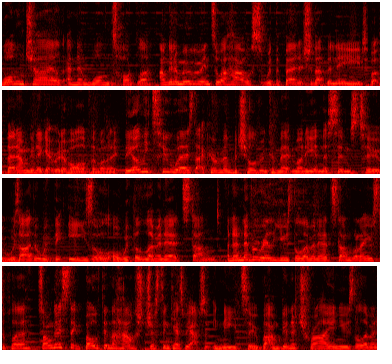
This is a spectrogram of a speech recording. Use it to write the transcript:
one child and then one toddler. I'm going to move them into a house with the furniture that they need, but then I'm going to get rid of all of the money. The only two ways that I can remember children can make money in The Sims 2 was either with the easel or with the lemonade stand. And I never really used the lemonade stand when I used to play. So I'm going to stick both in the house just in case we absolutely need to, but I'm going to try and use the lemonade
